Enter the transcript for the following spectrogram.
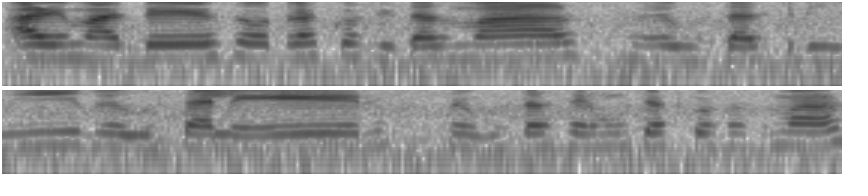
Además de eso, otras cositas más, me gusta escribir, me gusta leer, me gusta hacer muchas cosas más.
